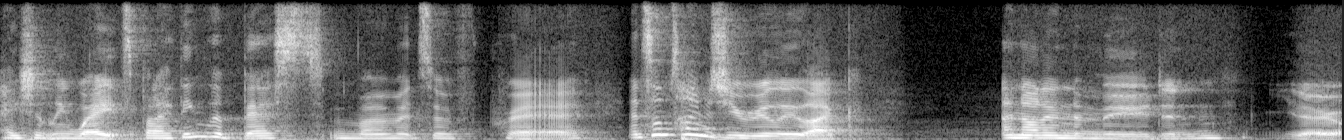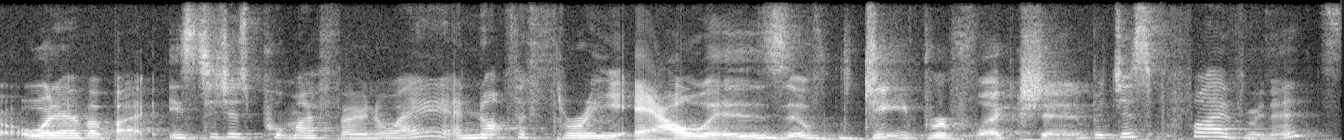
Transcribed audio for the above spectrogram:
patiently waits. But I think the best moments of prayer, and sometimes you really like are not in the mood and you know whatever but is to just put my phone away and not for three hours of deep reflection but just for five minutes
